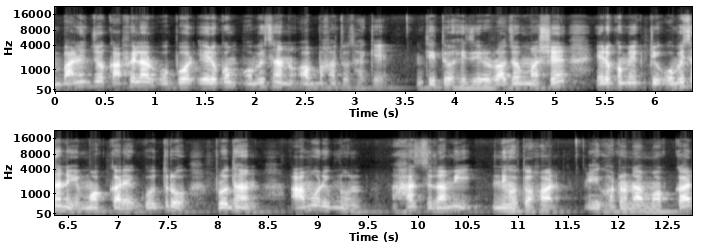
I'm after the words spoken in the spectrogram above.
বাণিজ্য কাফেলার ওপর এরকম অভিযান অব্যাহত থাকে। দ্বিতীয় হিজির রজব মাসে এরকম একটি অভিযানে মক্কার এক গোত্র প্রধান আমর ইবনুল হাজরামি নিহত হন। এই ঘটনা মক্কার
